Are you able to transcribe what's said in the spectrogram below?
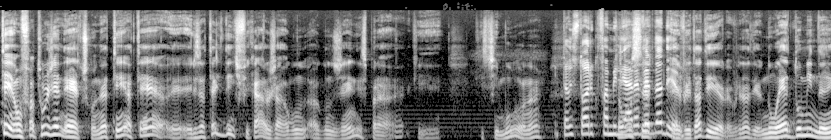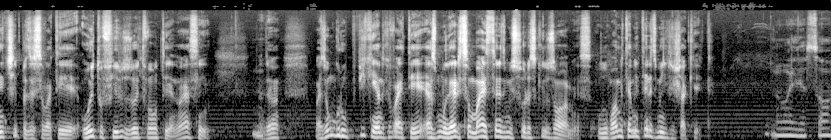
Tem, é um fator genético, né? Tem até, eles até identificaram já alguns, alguns genes para que, que, estimulam, né? Então, o histórico familiar então, é verdadeiro. É verdadeiro, é verdadeiro. Não é dominante, por exemplo, você vai ter oito filhos, oito vão ter, não é assim, entendeu? Mas é um grupo pequeno que vai ter. As mulheres são mais transmissoras que os homens. O homem também transmite enxaqueca. Olha só.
